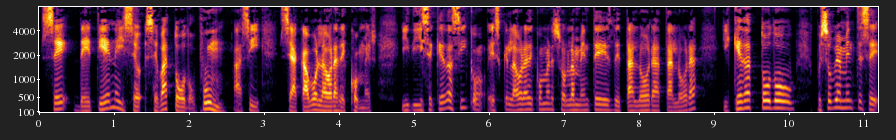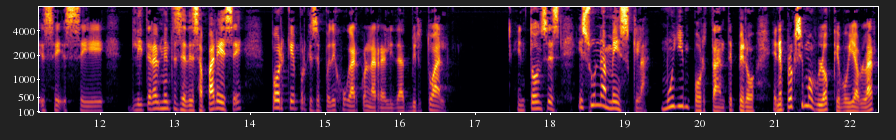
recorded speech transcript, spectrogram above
se detiene y se, se va todo, ¡pum! Así, se acabó la hora de comer. Y, y se queda así, como, es que la hora de comer solamente es de tal hora a tal hora y queda todo, pues obviamente se, se, se literalmente se desaparece. ¿Por qué? Porque se puede jugar con la realidad virtual. Entonces, es una mezcla muy importante, pero en el próximo blog voy a hablar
